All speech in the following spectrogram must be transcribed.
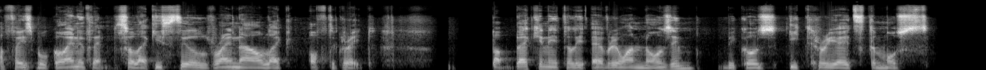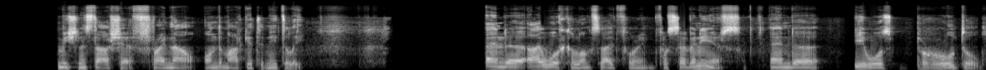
a Facebook or anything. So like he's still right now like off the grid. But back in Italy, everyone knows him because he creates the most Michelin star chef right now on the market in Italy and uh, I worked alongside for him for seven years, and uh, it was brutal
